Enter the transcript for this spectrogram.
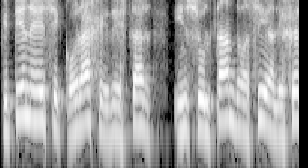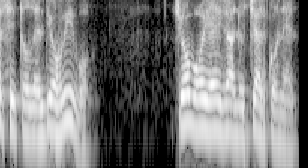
que tiene ese coraje de estar insultando así al ejército del Dios vivo. Yo voy a ir a luchar con él.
